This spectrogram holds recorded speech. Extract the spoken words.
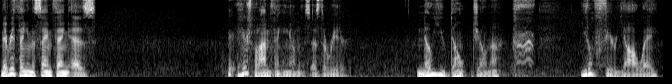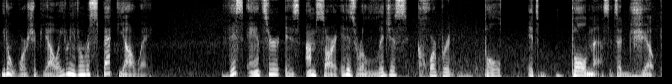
Maybe you're thinking the same thing as. Here's what I'm thinking on this as the reader. No, you don't, Jonah. you don't fear Yahweh. You don't worship Yahweh. You don't even respect Yahweh. This answer is, I'm sorry, it is religious, corporate bull. It's bull mess. It's a joke.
